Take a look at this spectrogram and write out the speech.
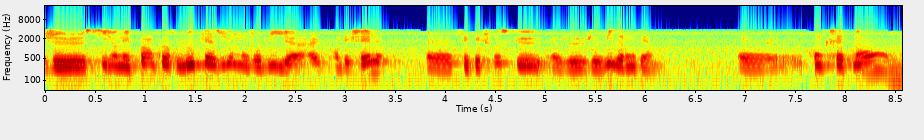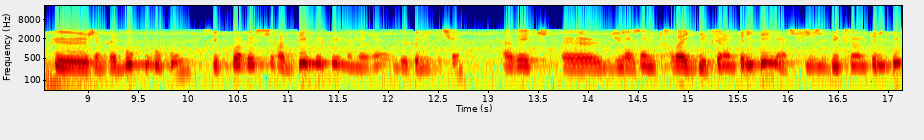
je, si j'en ai pas encore l'occasion aujourd'hui à, à, grande échelle, c'est quelque chose que je, vise à long terme. Euh, concrètement, ce que j'aimerais beaucoup, beaucoup, c'est pouvoir réussir à développer mon agence de communication avec euh, du, en faisant du travail d'excellente qualité, un suivi d'excellente qualité,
